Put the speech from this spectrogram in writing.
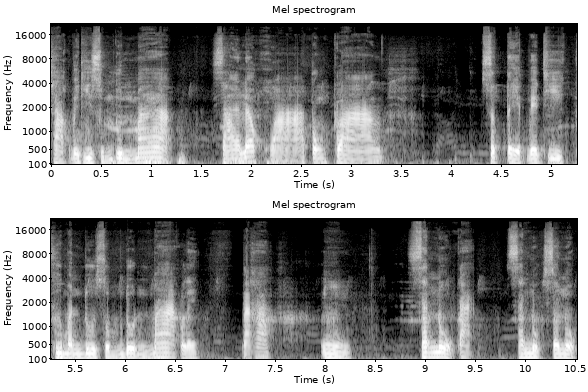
ฉากเวทีสมดุลมาก ซ้ายและขวาตรงกลาง สเตจเวทีคือมันดูสมดุลมากเลยนะคะ อืม สนุกอะสนุกสนุก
